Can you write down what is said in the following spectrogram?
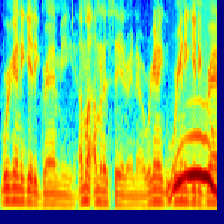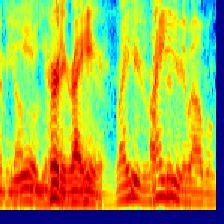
We're gonna get a Grammy. I'm, I'm gonna say it right now. We're gonna we're gonna get a Ooh, Grammy. off Yeah, of, you heard it right Yeah, here. right here, off right this here. new album.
